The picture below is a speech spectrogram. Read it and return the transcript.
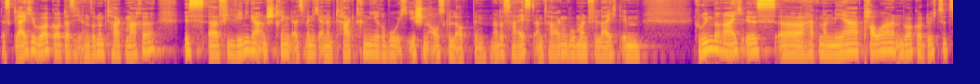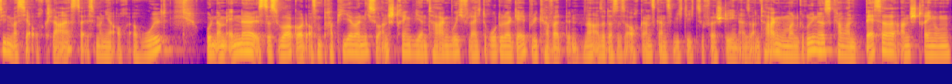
das gleiche Workout, das ich an so einem Tag mache, ist äh, viel weniger anstrengend, als wenn ich an einem Tag trainiere, wo ich eh schon ausgelaugt bin. Na, das heißt, an Tagen, wo man vielleicht im Grünbereich ist, äh, hat man mehr Power, ein Workout durchzuziehen, was ja auch klar ist, da ist man ja auch erholt. Und am Ende ist das Workout auf dem Papier aber nicht so anstrengend wie an Tagen, wo ich vielleicht rot oder gelb recovered bin. Ne? Also das ist auch ganz, ganz wichtig zu verstehen. Also an Tagen, wo man grün ist, kann man bessere Anstrengungen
